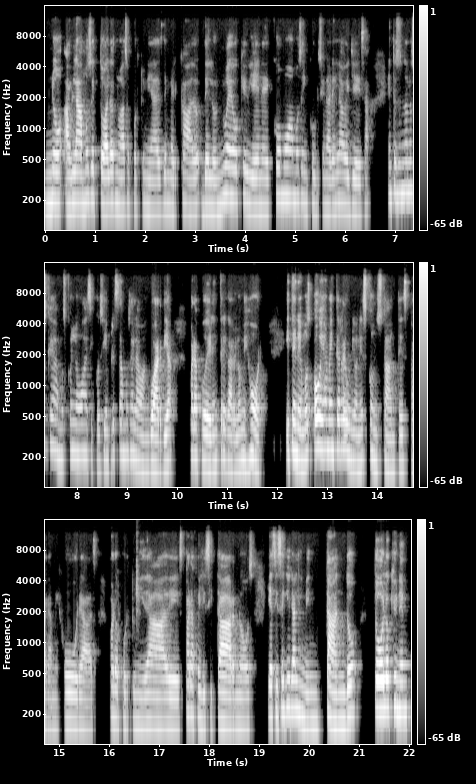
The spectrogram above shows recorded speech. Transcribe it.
no hablamos de todas las nuevas oportunidades de mercado, de lo nuevo que viene, de cómo vamos a incursionar en la belleza. Entonces no nos quedamos con lo básico, siempre estamos a la vanguardia para poder entregar lo mejor. Y tenemos obviamente reuniones constantes para mejoras, para oportunidades, para felicitarnos y así seguir alimentando todo lo que un, em,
